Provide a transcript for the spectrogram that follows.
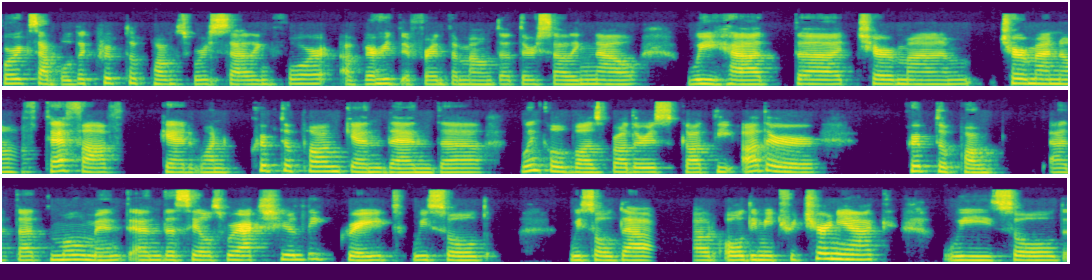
for example, the CryptoPunks were selling for a very different amount that they're selling now. We had the chairman chairman of TEFAF get one CryptoPunk, and then the Winklevoss brothers got the other CryptoPunk at that moment, and the sales were actually great. We sold, we sold out, out all Dmitri Cherniak. We sold,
